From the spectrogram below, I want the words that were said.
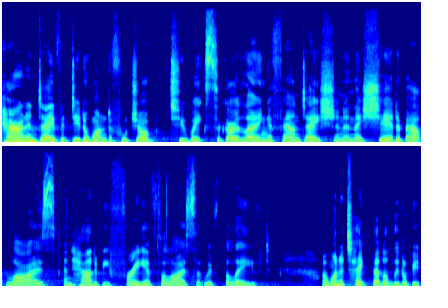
Karen and David did a wonderful job two weeks ago laying a foundation, and they shared about lies and how to be free of the lies that we've believed. I want to take that a little bit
